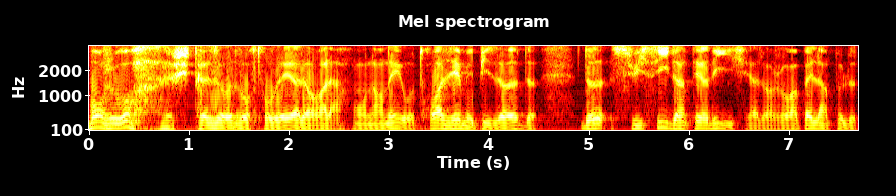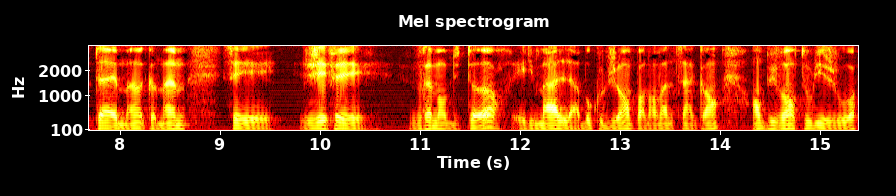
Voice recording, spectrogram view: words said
Bonjour, je suis très heureux de vous retrouver. Alors voilà, on en est au troisième épisode de Suicide interdit. Alors je vous rappelle un peu le thème hein, quand même. C'est j'ai fait vraiment du tort et du mal à beaucoup de gens pendant 25 ans en buvant tous les jours.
